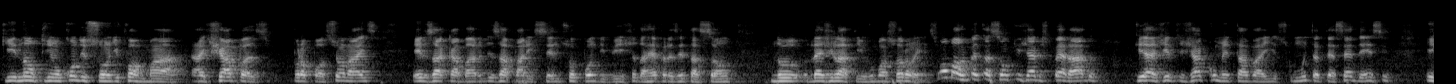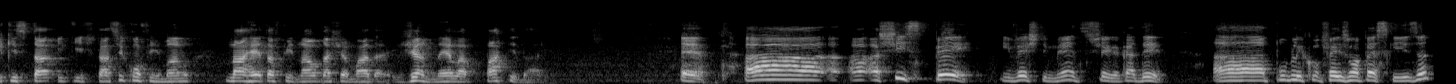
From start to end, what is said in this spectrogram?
que não tinham condições de formar as chapas proporcionais, eles acabaram desaparecendo do ponto de vista da representação no Legislativo Moçoroense. Uma movimentação que já era esperada, que a gente já comentava isso com muita antecedência e que está, e que está se confirmando na reta final da chamada janela partidária. É. A, a, a XP Investimentos, chega, cadê? A, publicou, fez uma pesquisa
